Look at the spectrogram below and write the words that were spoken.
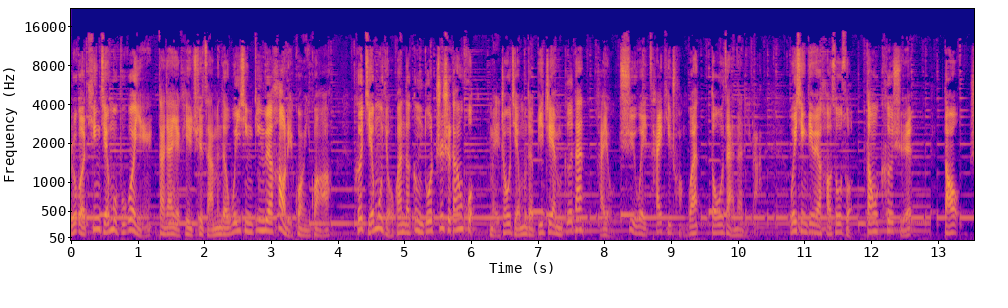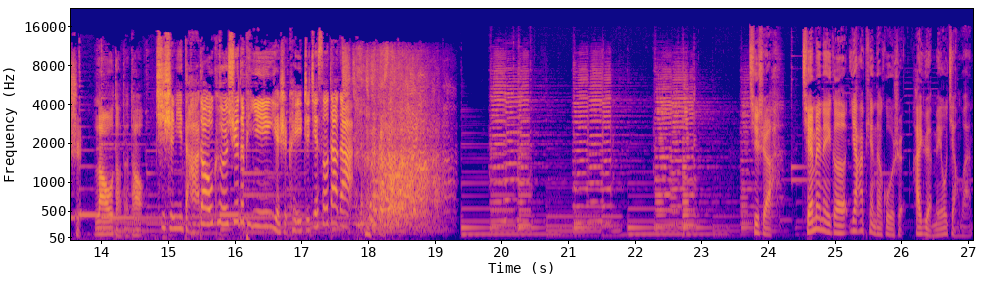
如果听节目不过瘾，大家也可以去咱们的微信订阅号里逛一逛啊。和节目有关的更多知识干货，每周节目的 BGM 歌单，还有趣味猜题闯关，都在那里了。微信订阅号搜索“刀科学”，刀是唠叨的刀。其实你打“刀科学”的拼音也是可以直接搜到的。其实啊。前面那个鸦片的故事还远没有讲完。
